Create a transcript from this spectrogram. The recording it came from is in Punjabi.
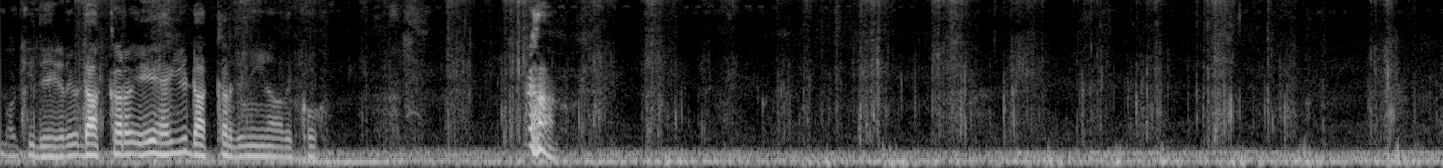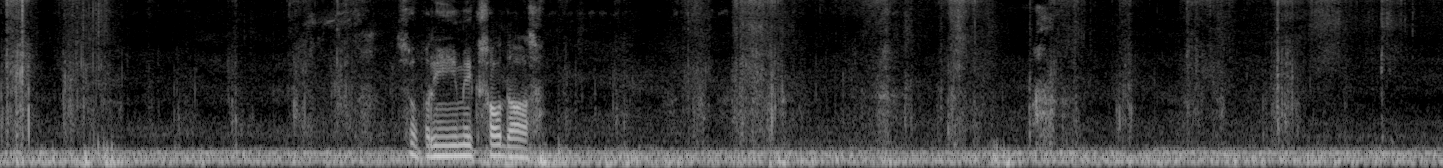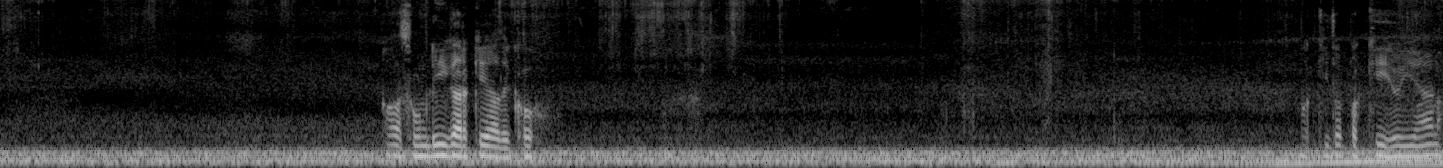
ਬਾਕੀ ਦੇਖਦੇ ਹੋ, ਡਾਕਰ, ਇਹ ਹੈਗੀ ਡਾਕਰ ਜ਼ਮੀਨ ਆ, ਦੇਖੋ। ਸੁਪਰੀਮ 110 ਆ ਸੁੰਡੀ ਕਰਕੇ ਆ ਦੇਖੋ। ਬਾਕੀ ਤਾਂ ਪੱਕੀ ਹੋਈ ਐਨ। ਨਾ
